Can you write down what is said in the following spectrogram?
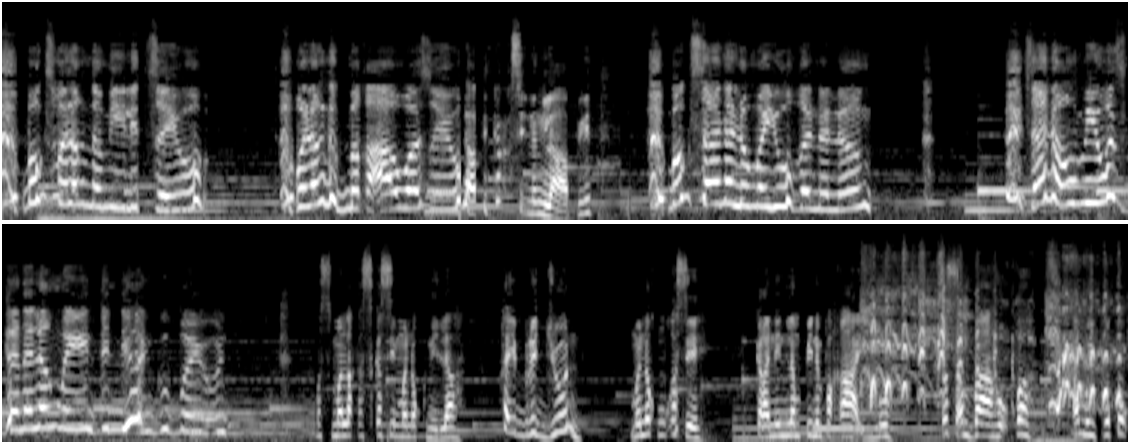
Bugs walang namilit sa'yo. Walang nagmakaawa sa'yo. Lapit ka kasi ng lapit. Bugs sana lumayo ka na lang. Sana umiwas ka na lang, maiintindihan ko ba yun? Mas malakas kasi manok nila. Hybrid yun. Manok mo kasi, kanin lang pinapakain mo. Tapos ang baho pa. Amoy putok.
